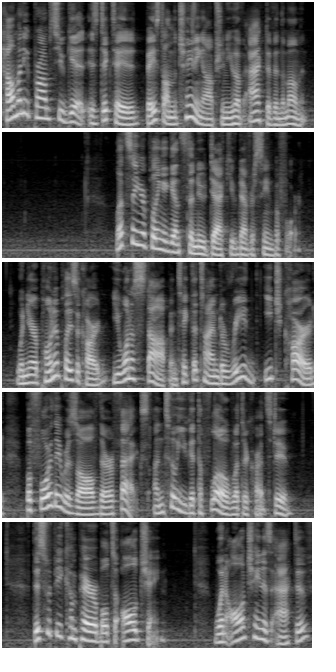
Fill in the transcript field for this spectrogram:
How many prompts you get is dictated based on the chaining option you have active in the moment. Let's say you're playing against a new deck you've never seen before. When your opponent plays a card, you want to stop and take the time to read each card before they resolve their effects until you get the flow of what their cards do. This would be comparable to all chain. When all chain is active,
